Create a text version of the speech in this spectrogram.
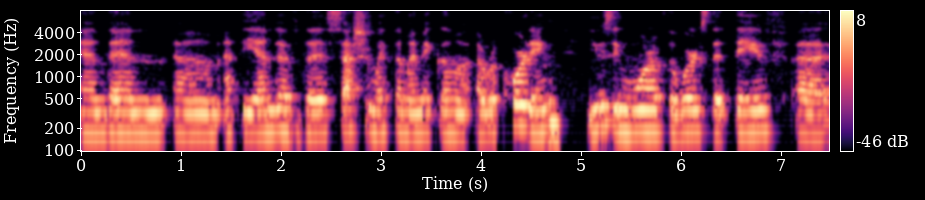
And then um, at the end of the session with them i make them a, a recording using more of the words that they've uh,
